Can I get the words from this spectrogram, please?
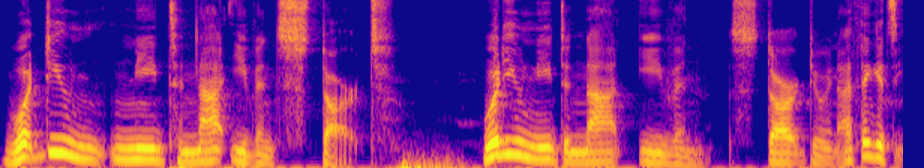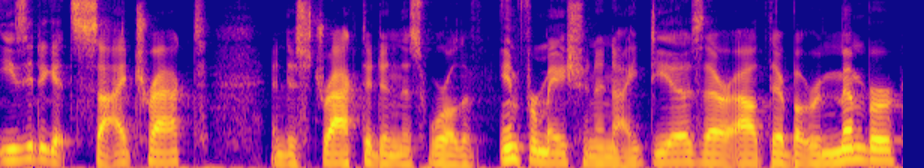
What do you need to not even start? What do you need to not even start doing? I think it's easy to get sidetracked and distracted in this world of information and ideas that are out there. But remember,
